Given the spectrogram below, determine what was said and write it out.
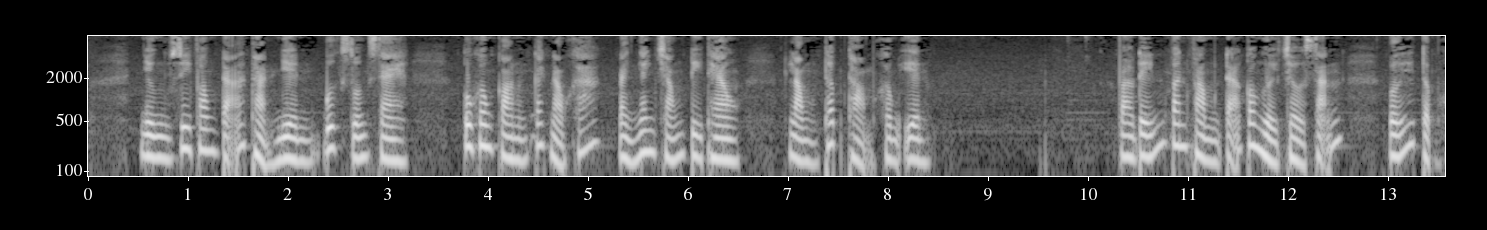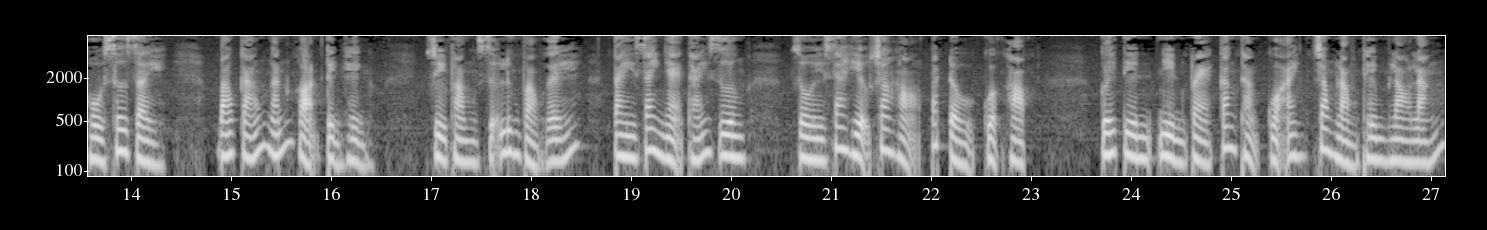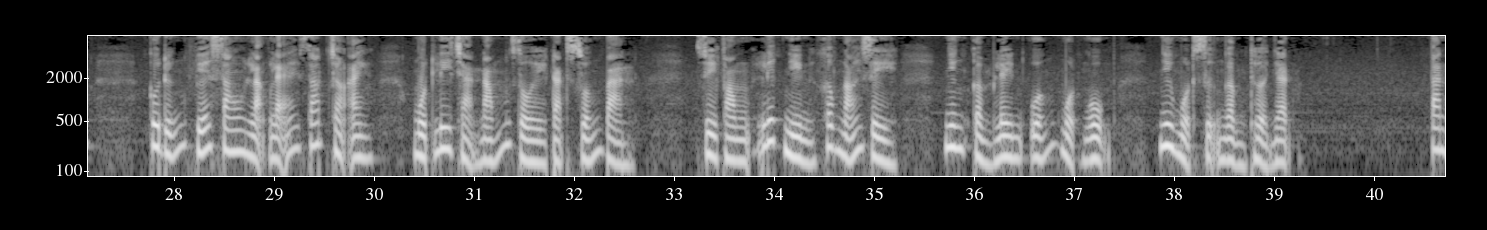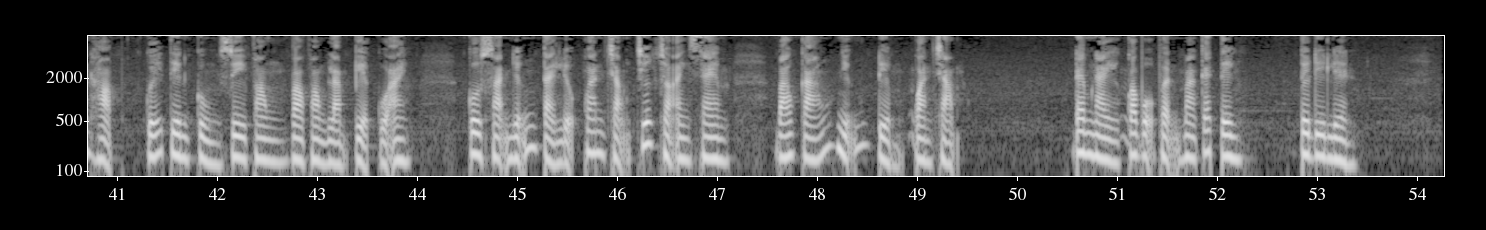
Nhưng Duy Phong đã thản nhiên bước xuống xe. Cô không còn cách nào khác, Đành nhanh chóng đi theo. Lòng thấp thỏm không yên. Vào đến văn phòng đã có người chờ sẵn Với tập hồ sơ dày Báo cáo ngắn gọn tình hình Duy Phong dựa lưng vào ghế, tay day nhẹ thái dương, rồi ra hiệu cho họ bắt đầu cuộc họp. Quế Tiên nhìn vẻ căng thẳng của anh trong lòng thêm lo lắng. Cô đứng phía sau lặng lẽ rót cho anh một ly trà nóng rồi đặt xuống bàn. Duy Phong liếc nhìn không nói gì, nhưng cầm lên uống một ngụm như một sự ngầm thừa nhận. Tan họp, Quế Tiên cùng Duy Phong vào phòng làm việc của anh. Cô soạn những tài liệu quan trọng trước cho anh xem báo cáo những điểm quan trọng. Đêm này qua bộ phận marketing, tôi đi liền.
